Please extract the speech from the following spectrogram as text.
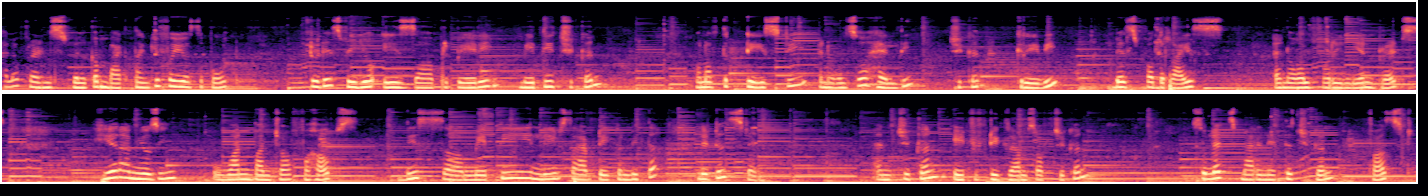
hello friends welcome back. Thank you for your support. Today's video is uh, preparing methi chicken one of the tasty and also healthy chicken gravy best for the rice and all for indian breads. Here i'm using one bunch of herbs. This uh, methi leaves i have taken with a little stem and chicken 850 grams of chicken. So let's marinate the chicken first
